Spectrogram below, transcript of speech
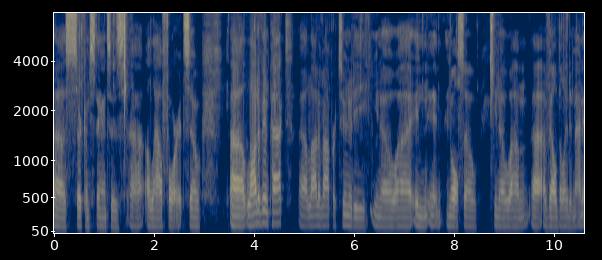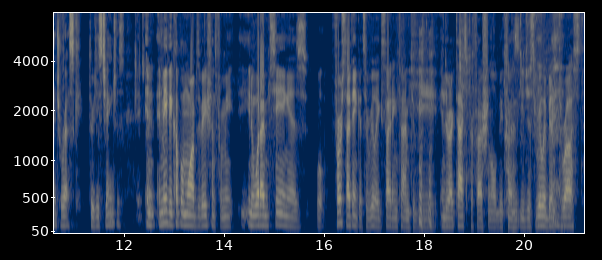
uh, circumstances uh, allow for it. So a lot of impact, a lot of opportunity, you know, uh, in, in, and also, you know, um, uh, availability to manage risk through these changes. And, and, maybe a couple more observations from me. You know, what I'm seeing is, well, first, I think it's a really exciting time to be indirect tax professional because you just really been thrust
